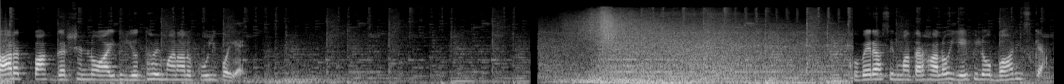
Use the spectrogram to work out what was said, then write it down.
భారత్ పాక్ ఘర్షణలో ఐదు యుద్ధ విమానాలు కూలిపోయాయి. కుబేరా సినిమా తరహాలో ఏపీలో భారీ స్కామ్.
